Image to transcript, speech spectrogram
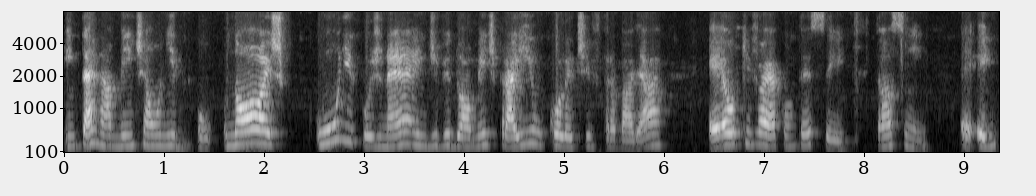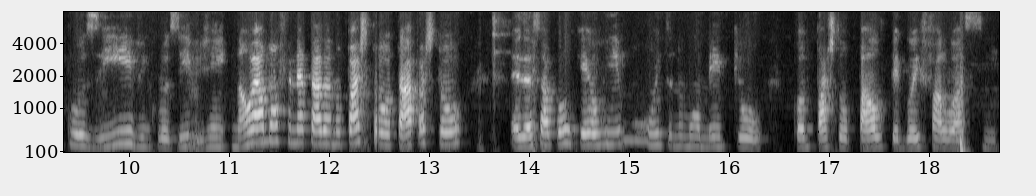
internamente, a uni, nós únicos, né, individualmente, para ir o coletivo trabalhar, é o que vai acontecer. Então, assim, é, é, inclusive, inclusive, gente, não é uma alfinetada no pastor, tá, pastor? É só porque eu ri muito no momento que o quando o pastor Paulo pegou e falou assim:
